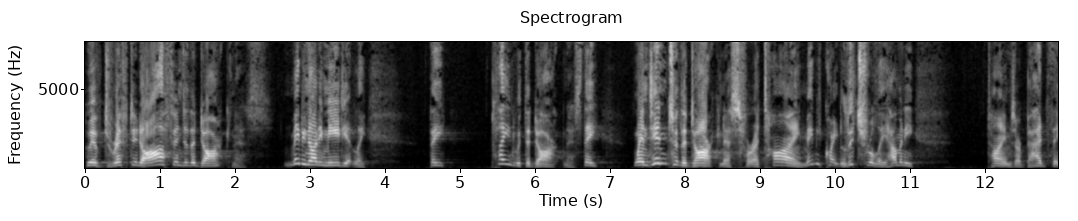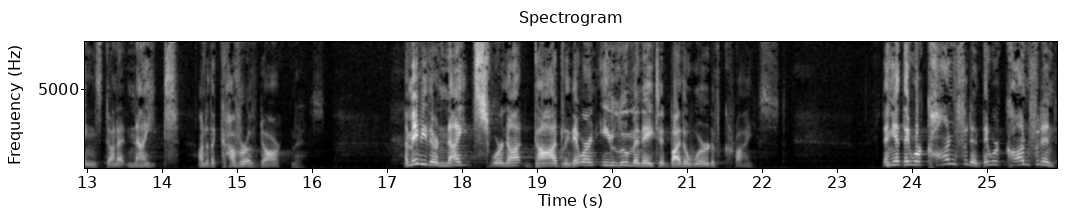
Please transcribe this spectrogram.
who have drifted off into the darkness? Maybe not immediately. They played with the darkness. They went into the darkness for a time, maybe quite literally. How many times are bad things done at night under the cover of darkness? And maybe their nights were not godly, they weren't illuminated by the word of Christ. And yet they were confident, they were confident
